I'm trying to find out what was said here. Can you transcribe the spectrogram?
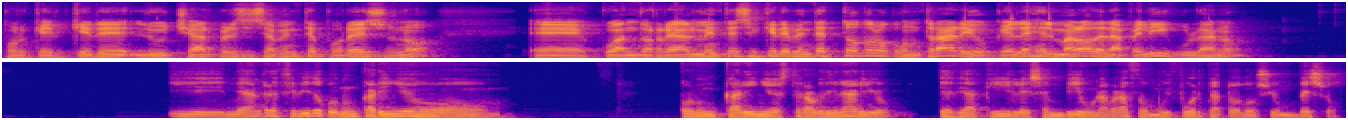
porque él quiere luchar precisamente por eso, ¿no? Eh, cuando realmente se quiere vender todo lo contrario, que él es el malo de la película, ¿no? Y me han recibido con un cariño, con un cariño extraordinario. Desde aquí les envío un abrazo muy fuerte a todos y un beso.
